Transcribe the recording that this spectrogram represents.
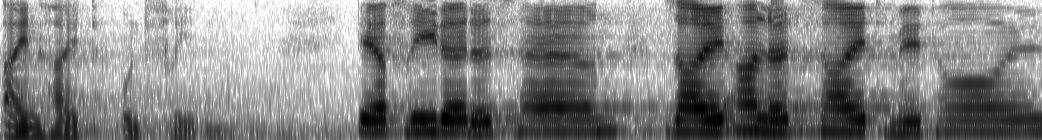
Einheit und Frieden. Der Friede des Herrn sei alle Zeit mit euch.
